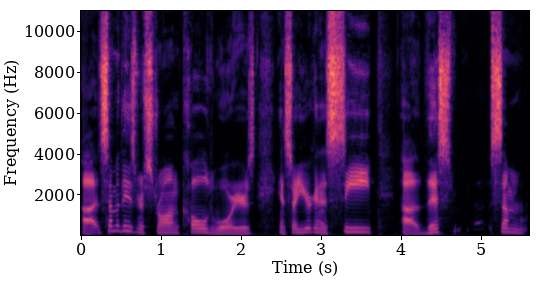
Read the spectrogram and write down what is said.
Uh, some of these were strong cold warriors, and so you're going to see uh, this some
